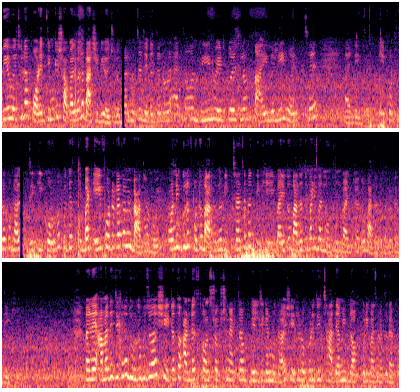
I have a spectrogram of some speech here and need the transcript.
বিয়ে হয়েছিল আর পরের দিনকে সকালবেলা বাসি বিয়ে হয়েছিল। আর হচ্ছে যেটার জন্য আমরা এত দিন ওয়েট করেছিলাম ফাইনালি হয়েছে। এই ফটোটা খুব ভালো যে কী করব বিকজ বাট এই ফটোটা তো আমি বাঁধাবোই। অনেকগুলো ফটো বাঁধানোর ইচ্ছা আছে বা দেখি এই বাড়িতেও বাঁধাতে পারি বা নতুন বাড়িটাতেও বাঁধাতে পারি বা দেখি। মানে আমাদের যেখানে দুর্গাপুজো হয়, সেটা তো আন্ডার কনস্ট্রাকশন একটা বিল্ডিংয়ের মধ্যে হয়। সেটার ওপরে যে ছাদে আমি ব্লগ করি মাঝে মাঝে, দেখো।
